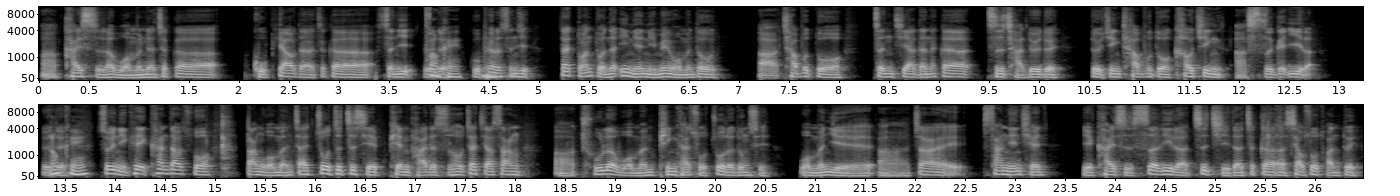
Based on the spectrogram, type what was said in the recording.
啊开始了我们的这个股票的这个生意，对不对？股票的生意在短短的一年里面，我们都啊差不多增加的那个资产，对不对？都已经差不多靠近啊十个亿了，对不对.所以你可以看到说，当我们在做这这些品牌的时候，再加上啊，除了我们平台所做的东西，我们也啊在三年前也开始设立了自己的这个销售团队。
